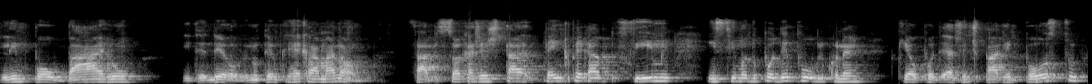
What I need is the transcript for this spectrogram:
limpou o bairro, entendeu? Eu não tenho que reclamar, não. Sabe? Só que a gente tá, tem que pegar firme em cima do poder público, né? Que é o poder, a gente paga imposto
